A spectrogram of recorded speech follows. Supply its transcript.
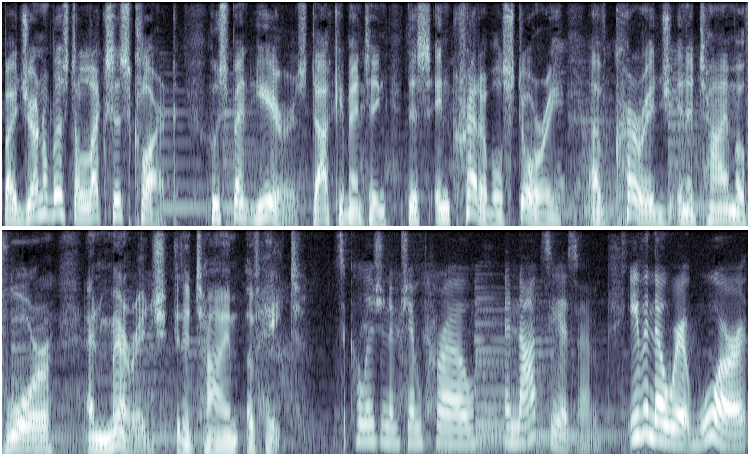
by journalist Alexis Clark, who spent years documenting this incredible story of courage in a time of war and marriage in a time of hate. It's a collision of Jim Crow and Nazism. Even though we're at war,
